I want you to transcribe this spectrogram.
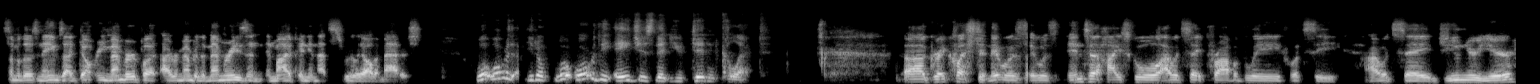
some of those names I don't remember, but I remember the memories, and in my opinion, that's really all that matters. What, what were the, you know what, what were the ages that you didn't collect? Uh, great question. It was it was into high school. I would say probably let's see. I would say junior year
